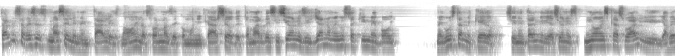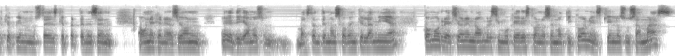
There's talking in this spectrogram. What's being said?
tal vez a veces más elementales, ¿no? En las formas de comunicarse o de tomar decisiones. Y ya no me gusta aquí, me voy. Me gusta, me quedo, sin entrar en mediaciones. No es casual y a ver qué opinan ustedes que pertenecen a una generación, eh, digamos, bastante más joven que la mía. ¿Cómo reaccionan hombres y mujeres con los emoticones? ¿Quién los usa más?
